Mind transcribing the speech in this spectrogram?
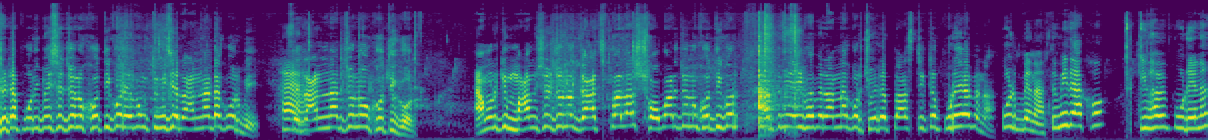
যেটা পরিবেশের জন্য ক্ষতিকর এবং তুমি যে রান্নাটা করবে হ্যাঁ। রান্নার জন্য ক্ষতিকর। এমনকি মানুষের জন্য গাছপালা সবার জন্য ক্ষতিকর আর তুমি এইভাবে রান্না করছ এটা প্লাস্টিকটা পুড়ে যাবে না? পুড়বে না। তুমি দেখো কীভাবে পুড়ে না?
